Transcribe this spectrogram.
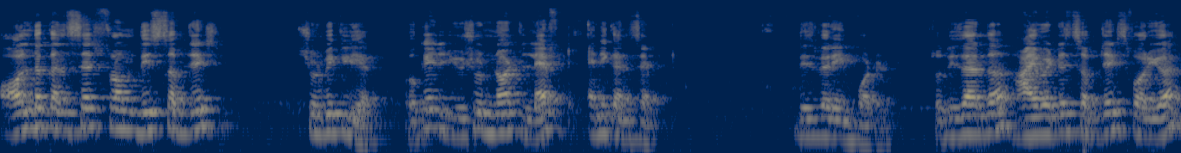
all the concepts from these subjects should be clear okay? You should not left any concept. This is very important. So these are the high weighted subjects for your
